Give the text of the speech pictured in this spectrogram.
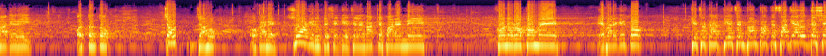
ভাগের এই অত্যন্ত যা হোক, ওখানে সোহাগের উদ্দেশ্যে দিয়েছিলেন, রাখতে পারেননি। কোন রকমে এবারে কিন্তু কিছুটা দিয়েছেন প্রান্তে সাদিয়ার উদ্দেশ্যে,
